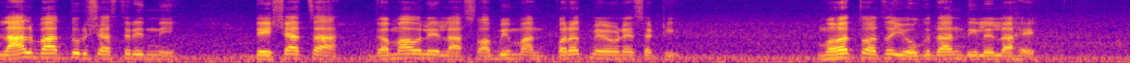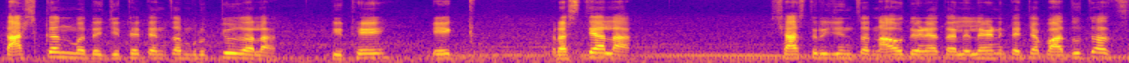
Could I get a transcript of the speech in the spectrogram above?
लालबहादूर शास्त्रींनी देशाचा गमावलेला स्वाभिमान परत मिळवण्यासाठी महत्त्वाचं योगदान दिलेलं आहे. ताश्कंदमध्ये जिथे त्यांचा मृत्यू झाला तिथे एक रस्त्याला शास्त्रीजींचं नाव देण्यात आलेलं आहे आणि त्याच्या बाजूचाच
